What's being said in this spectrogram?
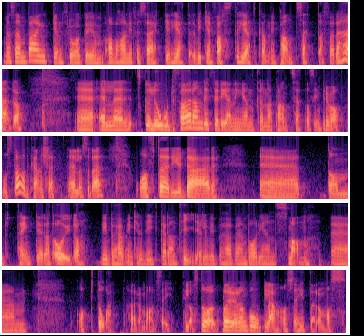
Men sen banken frågar ju ah, vad har ni för säkerheter? Vilken fastighet kan ni pantsätta för det här då? Eh, eller skulle ordförande i föreningen kunna pantsätta sin privatbostad kanske? Eller sådär. Och ofta är det ju där eh, de tänker att oj då, vi behöver en kreditgaranti eller vi behöver en borgensman. Eh, och då hör de av sig till oss. Då börjar de googla och så hittar de oss.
